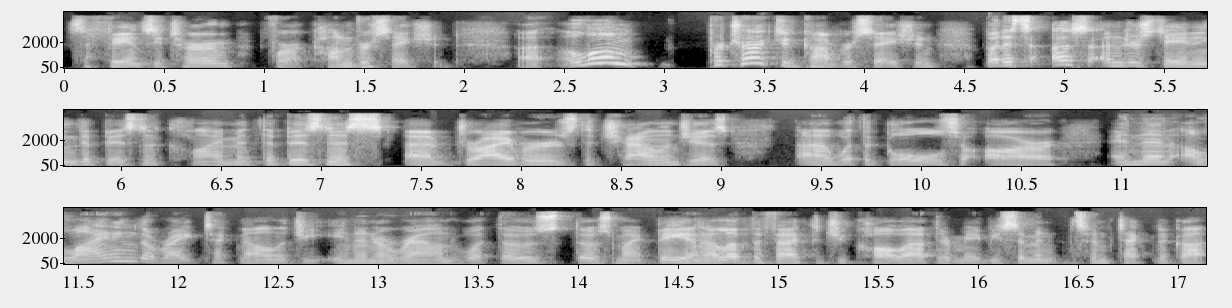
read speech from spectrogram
it's a fancy term for a conversation. Uh, along protracted conversation, but it's us understanding the business climate, the business uh, drivers, the challenges, uh, what the goals are, and then aligning the right technology in and around what those those might be. And I love the fact that you call out there maybe some some technical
